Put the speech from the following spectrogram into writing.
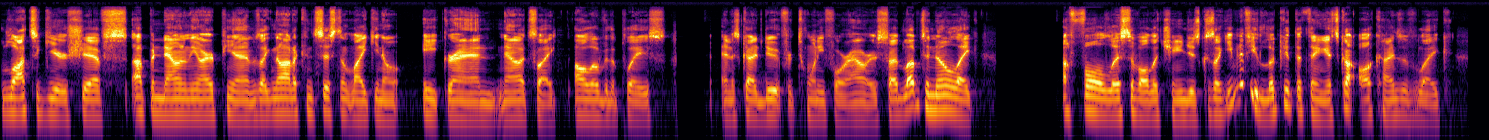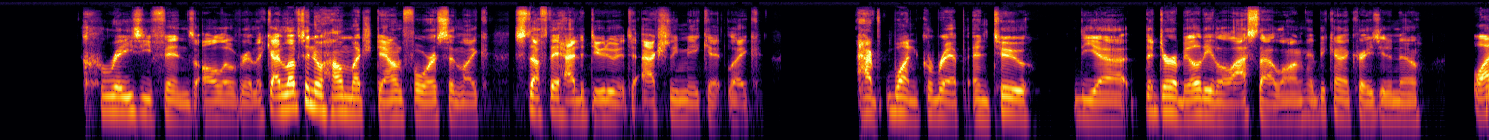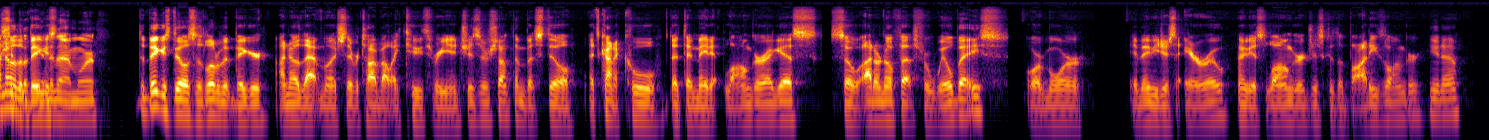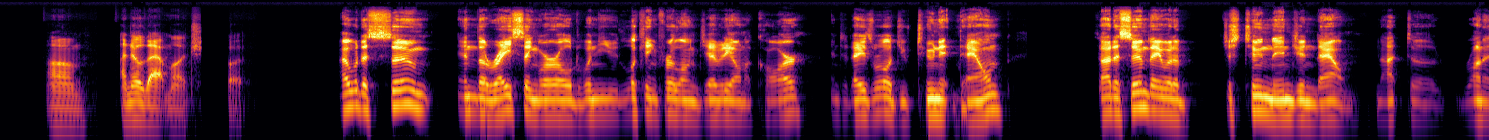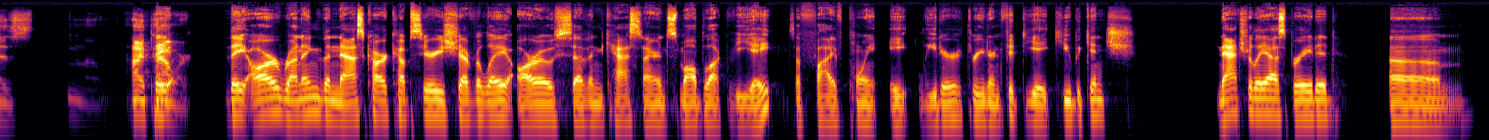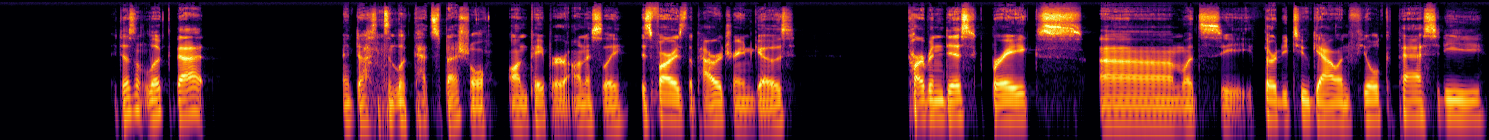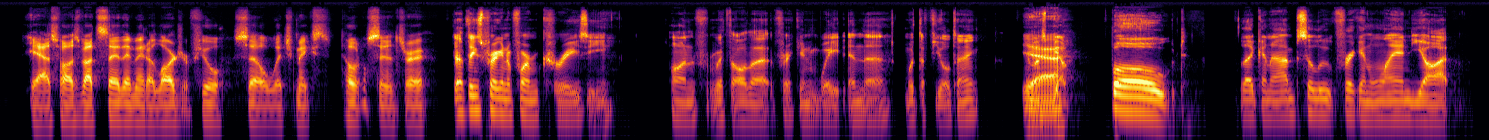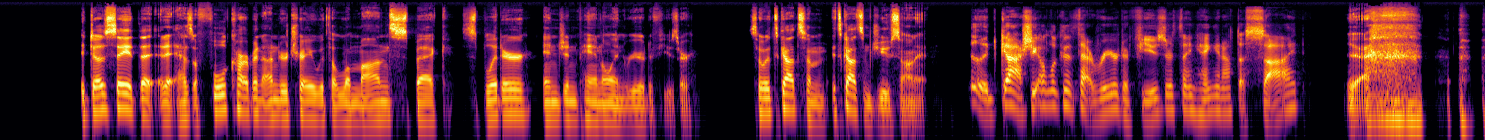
lots of gear shifts up and down in the RPMs, like not a consistent, like, you know, eight grand. Now it's like all over the place and it's got to do it for 24 hours. So I'd love to know, like, a full list of all the changes because, like, even if you look at the thing, it's got all kinds of, like, crazy fins all over it. Like, I'd love to know how much downforce and, like, stuff they had to do to it to actually make it, like, have one grip and two the uh the durability to last that long. It'd be kind of crazy to know. well, I We know the biggest that more. the biggest deal is a little bit bigger. I know that much. They were talking about like two, three inches or something, but still, it's kind of cool that they made it longer, I guess. So I don't know if that's for wheelbase or more. It may be just aero Maybe it's longer just because the body's longer. You know. Um, I know that much, but I would assume in the racing world, when you're looking for longevity on a car in today's world, you tune it down. So I'd assume they would have just tuned the engine down, not to run as you know high They- power. They are running the NASCAR Cup Series Chevrolet R07 cast iron small block V8. It's a 5.8 liter, 358 cubic inch, naturally aspirated. Um, it doesn't look that. It doesn't look that special on paper, honestly, as far as the powertrain goes. Carbon disc brakes. Um, let's see, 32 gallon fuel capacity. Yeah, so I was about to say they made a larger fuel cell, which makes total sense, right? That thing's probably gonna form crazy on f- with all that freaking weight in the with the fuel tank. It must be Yeah. a boat, like an absolute freaking land yacht. It does say that it has a full carbon under tray with a Le Mans spec splitter, engine panel, and rear diffuser. So it's got some it's got some juice on it. Good gosh, y'all look at that rear diffuser thing hanging out the side. Yeah.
